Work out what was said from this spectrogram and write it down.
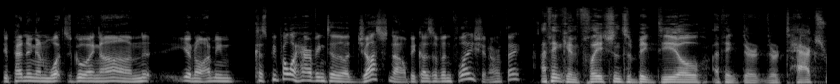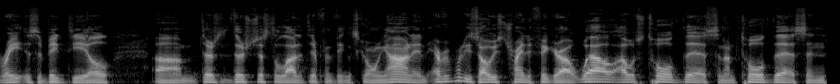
depending on what's going on. You know, I mean, because people are having to adjust now because of inflation, aren't they? I think inflation's a big deal. I think their their tax rate is a big deal. Um, there's there's just a lot of different things going on, and everybody's always trying to figure out. Well, I was told this, and I'm told this, and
